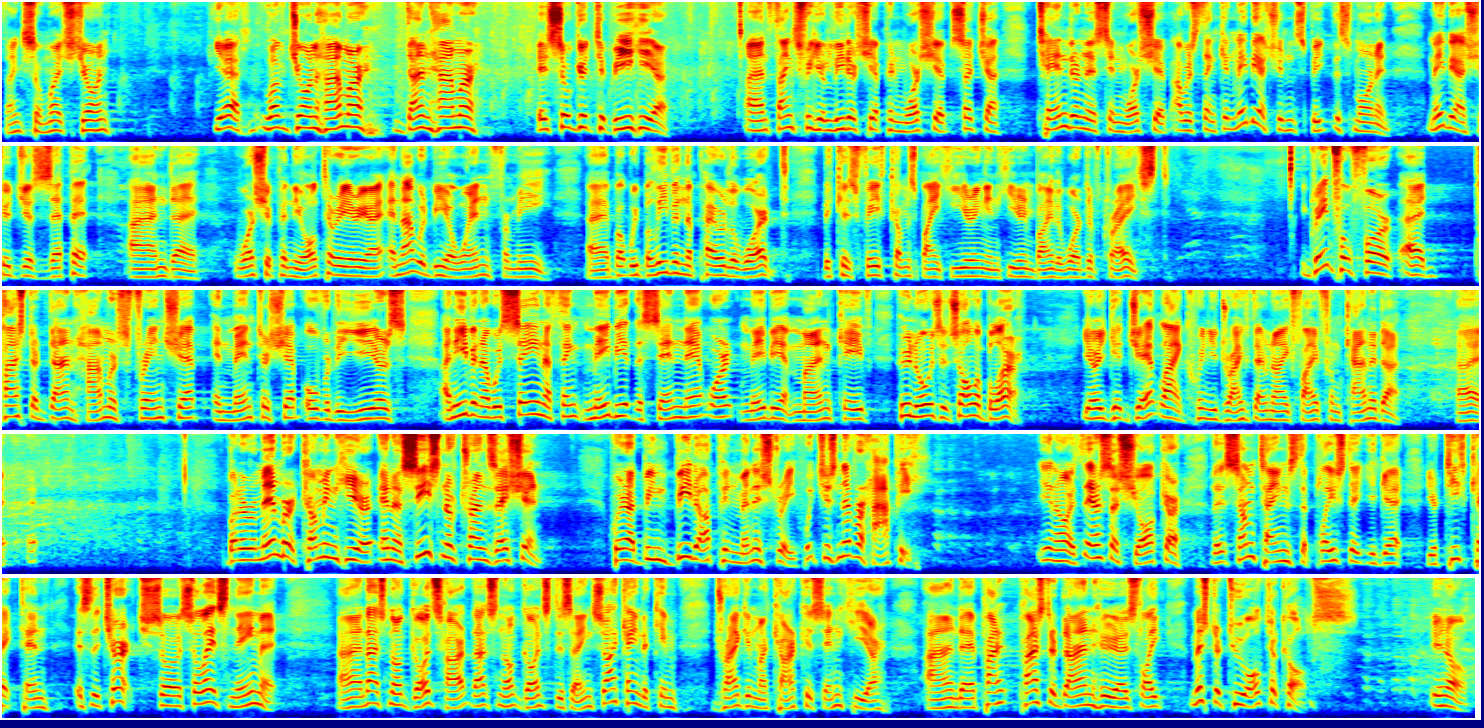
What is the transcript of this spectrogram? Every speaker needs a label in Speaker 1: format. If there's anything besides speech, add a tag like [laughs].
Speaker 1: Thanks so much, John. Yeah, love John Hammer, Dan Hammer. It's so good to be here. And thanks for your leadership in worship, such a tenderness in worship. I was thinking maybe I shouldn't speak this morning. Maybe I should just zip it and uh, worship in the altar area, and that would be a win for me. Uh, but we believe in the power of the word because faith comes by hearing and hearing by the word of Christ. Grateful for uh, Pastor Dan Hammer's friendship and mentorship over the years. And even I was saying, I think maybe at the Send Network, maybe at Man Cave, who knows? It's all a blur. You know, you get jet lag when you drive down I 5 from Canada. Uh, [laughs] but I remember coming here in a season of transition where I'd been beat up in ministry, which is never happy. You know, there's a shocker that sometimes the place that you get your teeth kicked in is the church. So, so let's name it. And that's not God's heart, that's not God's design. So I kind of came dragging my carcass in here. And uh, pa- Pastor Dan, who is like Mr. Two Altar Calls, you know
